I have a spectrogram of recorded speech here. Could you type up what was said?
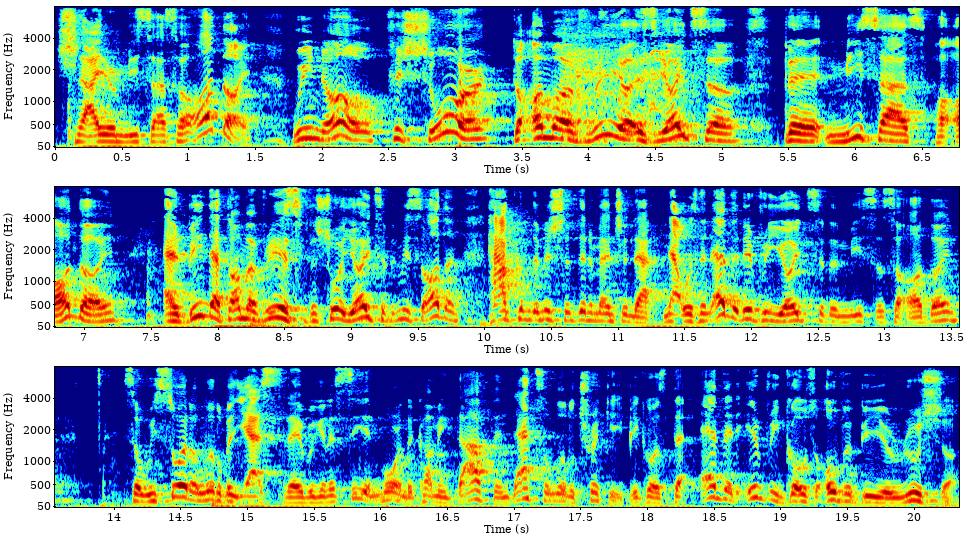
Shnayir misas ha'adai. We know for sure the Amma of is Yaitza be misas ha'adai, and being that Amma of is for sure Yaitza be misas ha'adai, how come the Mishnah didn't mention that? Now, it was an Eved Ivri Yaitza be misas ha'adai, so we saw it a little bit yesterday, we're going to see it more in the coming daf, and that's a little tricky, because the Eved Ivri goes over Yerusha,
